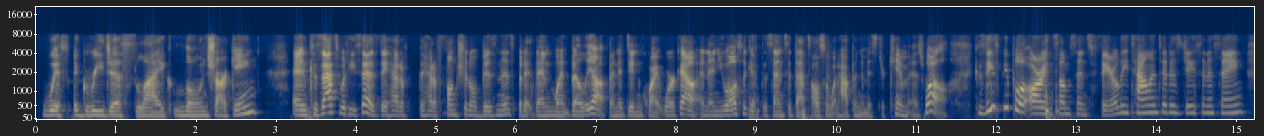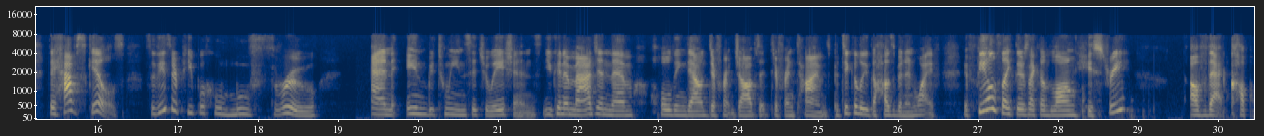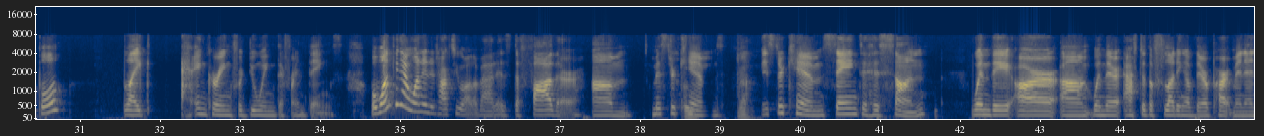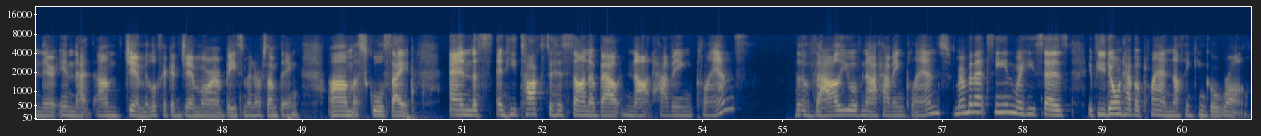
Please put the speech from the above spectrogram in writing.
with egregious like loan sharking. And because mm. that's what he says, they had a they had a functional business, but it then went belly up, and it didn't quite work out. And then you also get the sense that that's also what happened to Mr. Kim as well, because these people are in some sense fairly talented, as Jason is saying. They have skills, so these are people who move through and in between situations. You can imagine them holding down different jobs at different times, particularly the husband and wife. It feels like there's like a long history of that couple like anchoring for doing different things. But one thing I wanted to talk to you all about is the father, um, Mr. Kim's, yeah. Mr. Kim saying to his son, when they are um, when they're after the flooding of their apartment and they're in that um, gym. It looks like a gym or a basement or something, um, a school site. And the, and he talks to his son about not having plans, the value of not having plans. Remember that scene where he says, "If you don't have a plan, nothing can go wrong."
